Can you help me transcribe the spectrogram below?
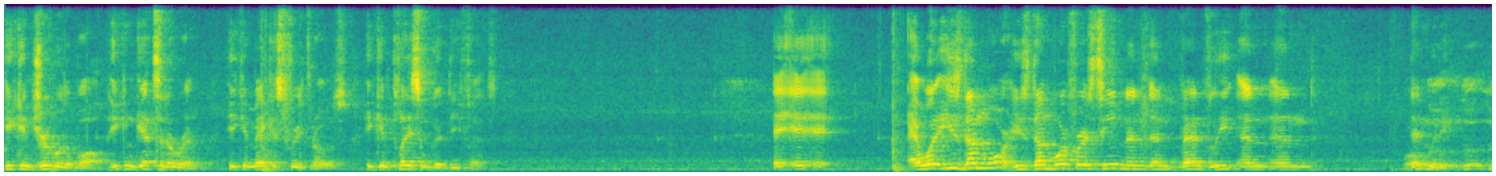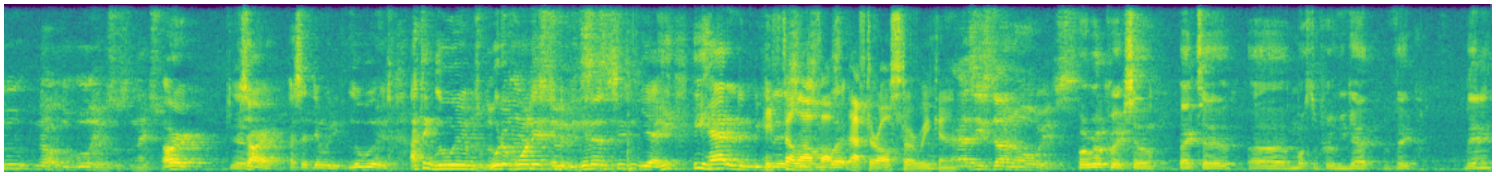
He can dribble the ball. He can get to the rim. He can make his free throws. He can play some good defense. It, it, it, and what he's done more. He's done more for his team than, than VanVleet and and Well, Dinwiddie. Lou, Lou, no, Lou Williams was the next one. Or Yeah. sorry, I said Dinwiddie. Lou Williams. I think Lou Williams would have won it in the is beginning of the season. Yeah, he, he had it in the beginning. He beginning. fell of the off, season, off after All Star weekend. As he's done always. But real quick, so back to uh, most improved. You got Vic Benny,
